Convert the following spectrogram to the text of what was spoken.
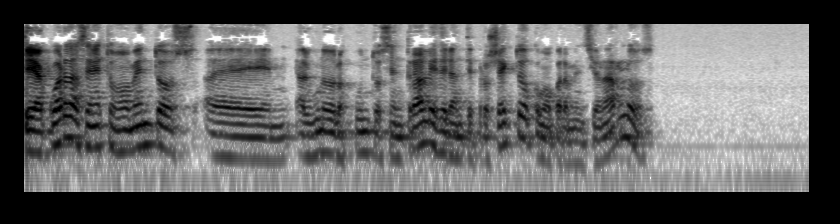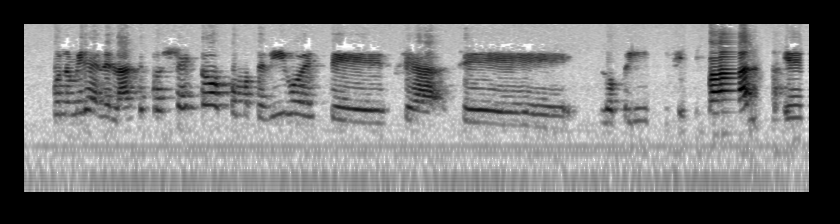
¿Te acuerdas en estos momentos eh, algunos de los puntos centrales del anteproyecto, como para mencionarlos? Bueno, mira, en el anteproyecto, como te digo, este, se, lo principal es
